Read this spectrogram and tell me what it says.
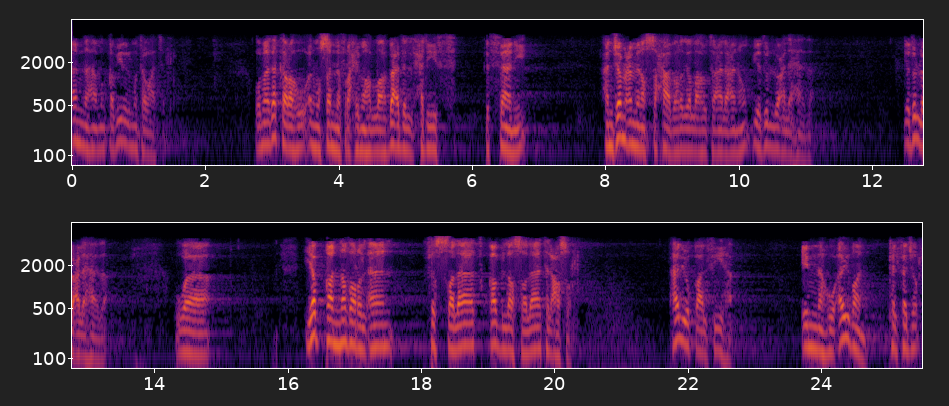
أنها من قبيل المتواتر. وما ذكره المصنف رحمه الله بعد الحديث الثاني عن جمع من الصحابة رضي الله تعالى عنهم يدل على هذا. يدل على هذا. ويبقى النظر الآن في الصلاة قبل صلاة العصر. هل يقال فيها إنه أيضا كالفجر؟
